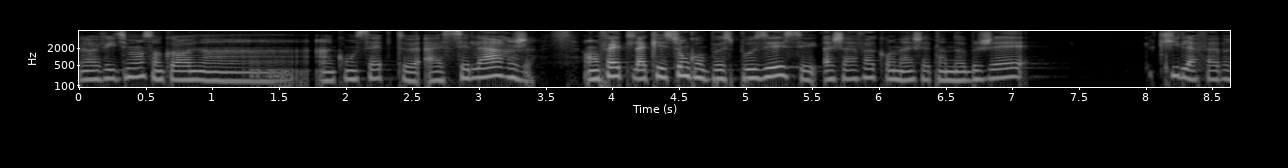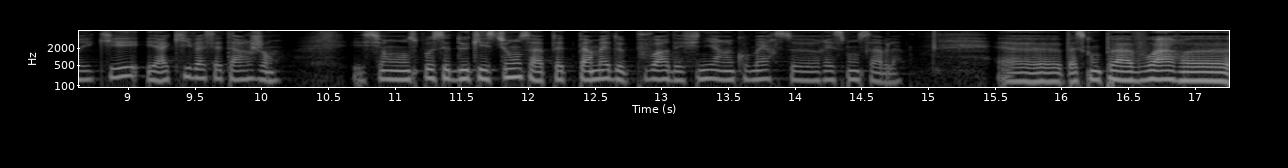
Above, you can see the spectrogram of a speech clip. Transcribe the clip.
Alors effectivement, c'est encore un, concept assez large. En fait, la question qu'on peut se poser, c'est à chaque fois qu'on achète un objet, qui l'a fabriqué et à qui va cet argent? Et si on se pose ces deux questions, ça va peut-être permettre de pouvoir définir un commerce euh, responsable. Euh, parce qu'on peut avoir, euh,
